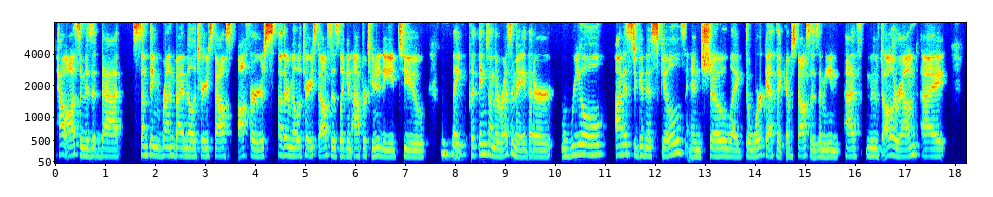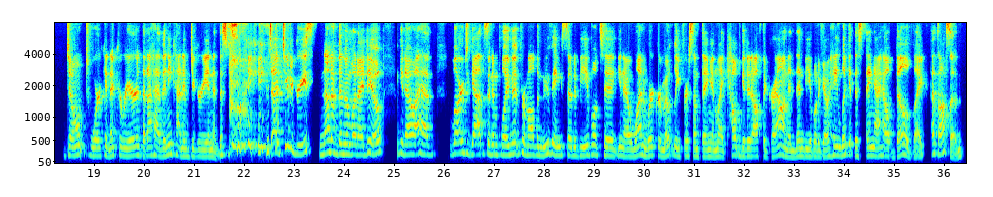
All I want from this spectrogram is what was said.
how awesome is it that something run by a military spouse offers other military spouses like an opportunity to mm-hmm. like put things on their resume that are real honest to goodness skills and show like the work ethic of spouses. I mean, I've moved all around. I don't work in a career that I have any kind of degree in at this point. I have two degrees, none of them in what I do. You know, I have large gaps in employment from all the moving. So to be able to, you know, one, work remotely for something and like help get it off the ground and then be able to go, hey, look at this thing I helped build, like that's awesome.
